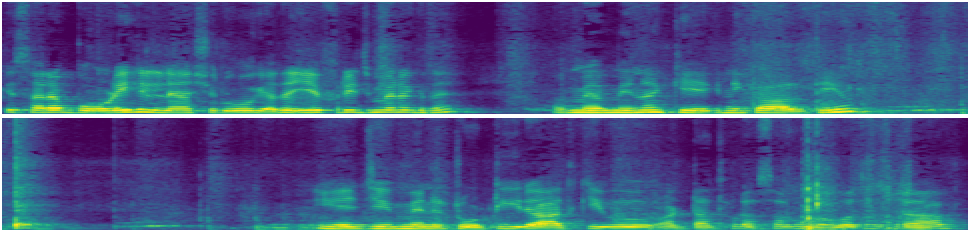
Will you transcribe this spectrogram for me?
कि सारा बोर्ड ही हिलना शुरू हो गया था। ये फ्रिज में रख दें और मैं अभी ना केक निकालती हूँ। ये जी मैंने रोटी रात की वो आटा थोड़ा सा हुआ हुआ था ख़राब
